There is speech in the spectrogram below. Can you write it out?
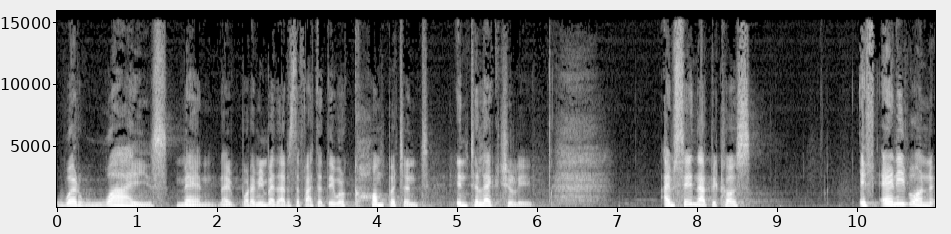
were wise men. Now, what I mean by that is the fact that they were competent intellectually. I'm saying that because if anyone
